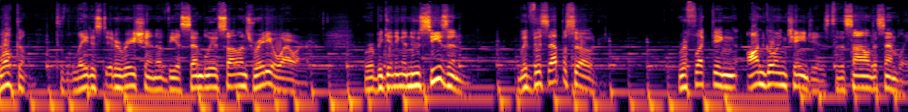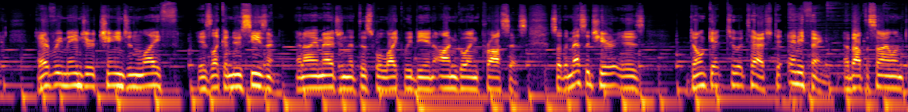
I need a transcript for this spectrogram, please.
Welcome to the latest iteration of the Assembly of Silence Radio Hour. We're beginning a new season with this episode, reflecting ongoing changes to the Silent Assembly. Every major change in life is like a new season, and I imagine that this will likely be an ongoing process. So the message here is don't get too attached to anything about the Silent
